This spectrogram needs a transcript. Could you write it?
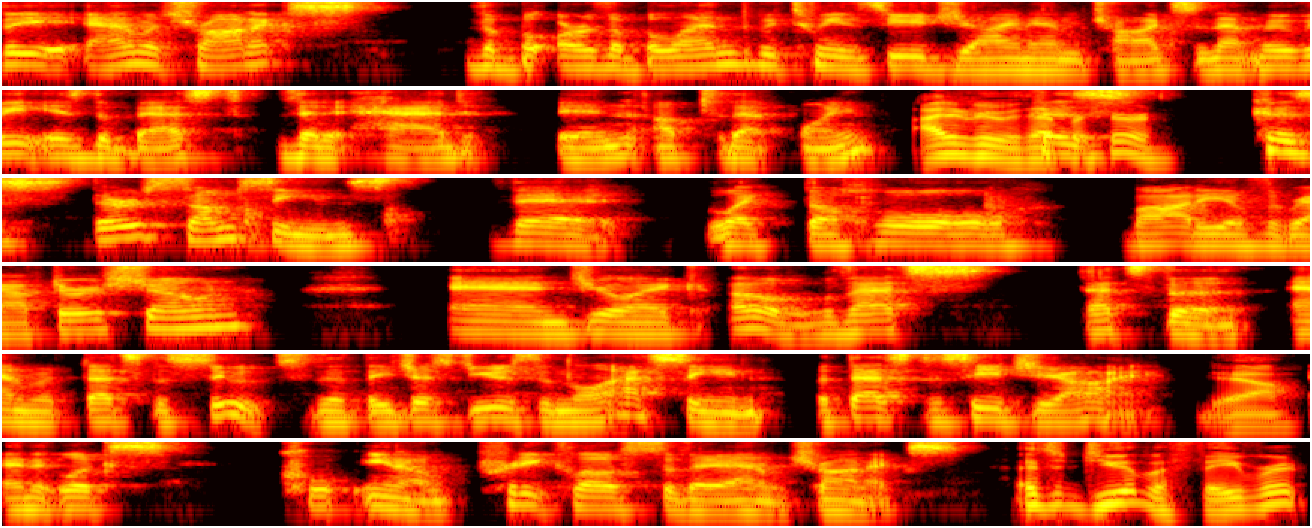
the animatronics the or the blend between CGI and animatronics in that movie is the best that it had been up to that point I agree with that for sure. because there's some scenes that like the whole body of the raptor is shown and you're like oh well that's that's the and that's the suits that they just used in the last scene but that's the cgi Yeah. and it looks cool you know pretty close to the animatronics so do you have a favorite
